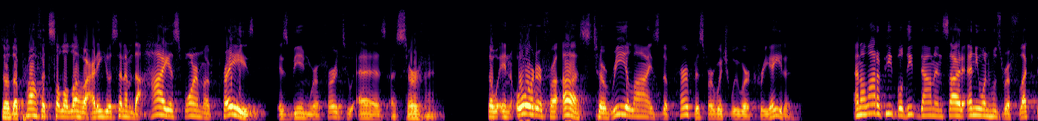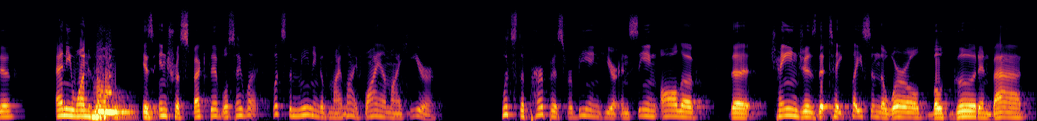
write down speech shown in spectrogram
So the Prophet ﷺ, the highest form of praise is being referred to as a servant. So in order for us to realize the purpose for which we were created, and a lot of people deep down inside, anyone who's reflective, anyone who is introspective will say, what, What's the meaning of my life? Why am I here? What's the purpose for being here and seeing all of the changes that take place in the world, both good and bad,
